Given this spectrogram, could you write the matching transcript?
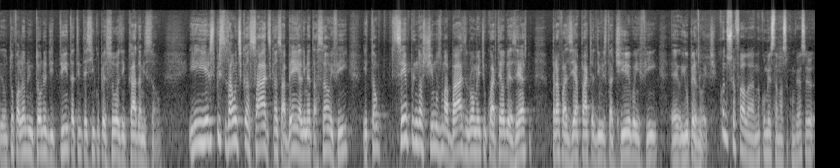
eu estou falando em torno de 30 a 35 pessoas em cada missão. E eles precisavam descansar, descansar bem, alimentação, enfim. Então, sempre nós tínhamos uma base, normalmente um quartel do Exército, para fazer a parte administrativa, enfim, é, e o pernoite. Quando o senhor fala, no começo da nossa conversa, eu,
